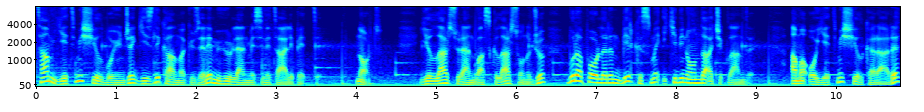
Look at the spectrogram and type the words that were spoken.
tam 70 yıl boyunca gizli kalmak üzere mühürlenmesini talep etti. Not Yıllar süren baskılar sonucu bu raporların bir kısmı 2010'da açıklandı. Ama o 70 yıl kararı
